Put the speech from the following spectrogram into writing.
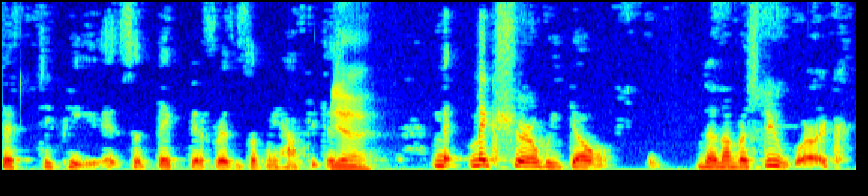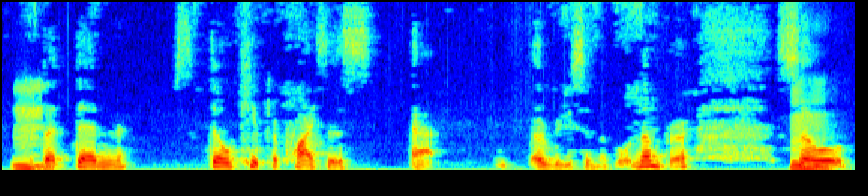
50p, it's a big difference, and we have to just yeah, ma- make sure we don't the numbers do work, Mm. but then still keep the prices at a reasonable number. So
